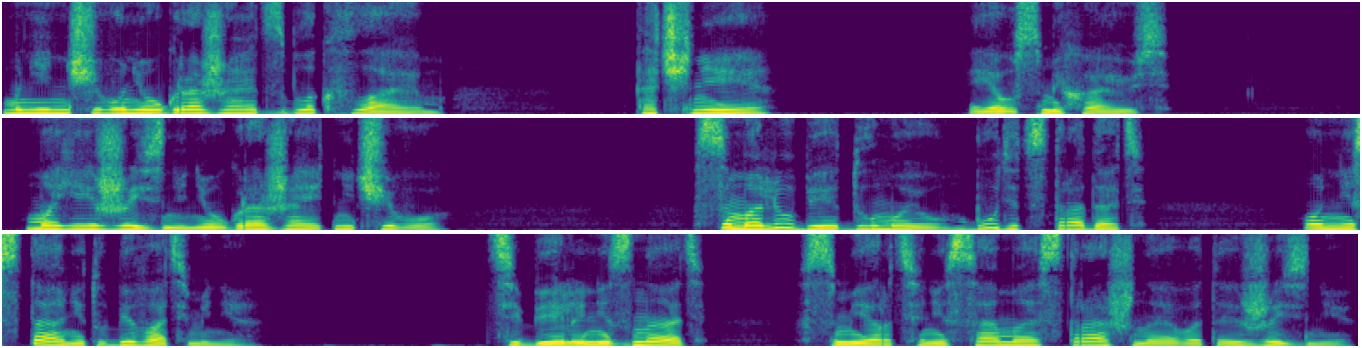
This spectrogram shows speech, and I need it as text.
мне ничего не угрожает с Блэкфлаем. Точнее, я усмехаюсь. Моей жизни не угрожает ничего. Самолюбие, думаю, будет страдать. Он не станет убивать меня. Тебе ли не знать, смерть не самое страшное в этой жизни.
